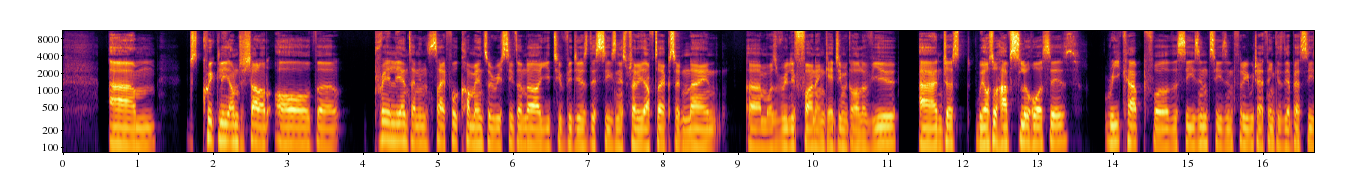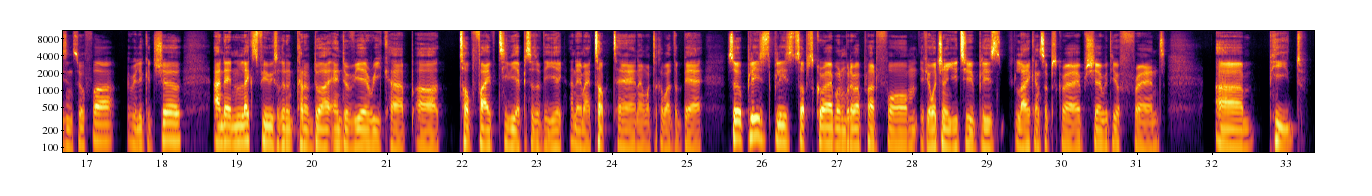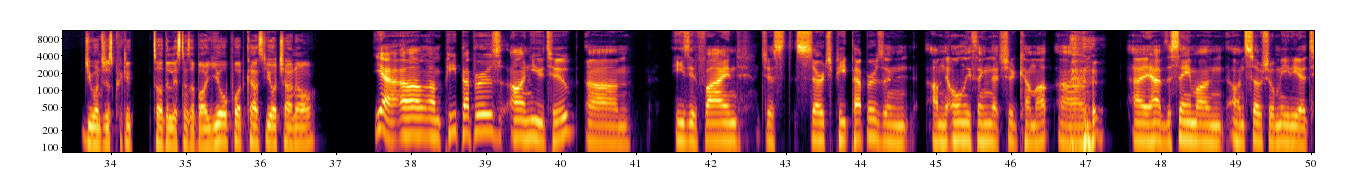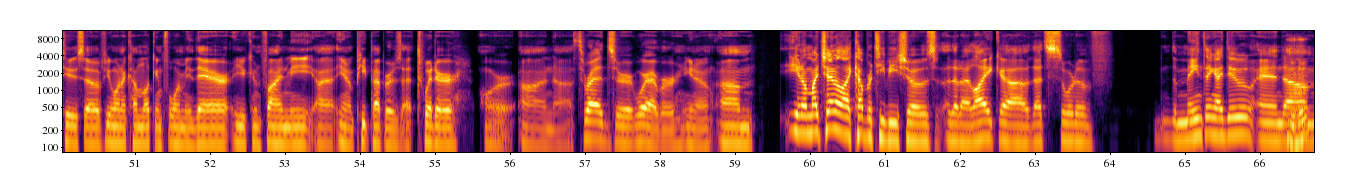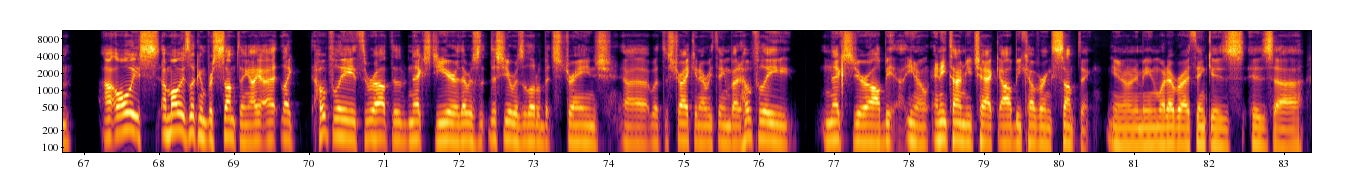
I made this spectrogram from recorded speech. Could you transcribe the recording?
Um, just quickly, I'm to shout out all the brilliant and insightful comments we received on our YouTube videos this season, especially after episode nine. Um, was really fun engaging with all of you. And just we also have Slow Horses recap for the season, season three, which I think is their best season so far. A really good show. And then next few weeks we're gonna kind of do our end of year recap, our top five TV episodes of the year, and then my top ten. I want to talk about the bear. So please, please subscribe on whatever platform. If you're watching on YouTube, please like and subscribe, share with your friends. Um, Pete, do you want to just quickly tell the listeners about your podcast, your channel? Yeah, um, I'm Pete Peppers on YouTube. Um, easy to find. Just search Pete Peppers, and I'm the only thing that should come up. Um, I have the same on on social media too. So if you want to come looking for me there, you can find me. Uh, you know, Pete Peppers at Twitter or on uh, Threads or wherever. You know, um, you know, my channel. I cover TV shows that I like. Uh, that's sort of the main thing I do, and Mhm. um, I always I'm always looking for something. I, I like hopefully throughout the next year, there was this year was a little bit strange uh, with the strike and everything, but hopefully next year I'll be you know anytime you check I'll be covering something you know what I mean whatever I think is is uh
